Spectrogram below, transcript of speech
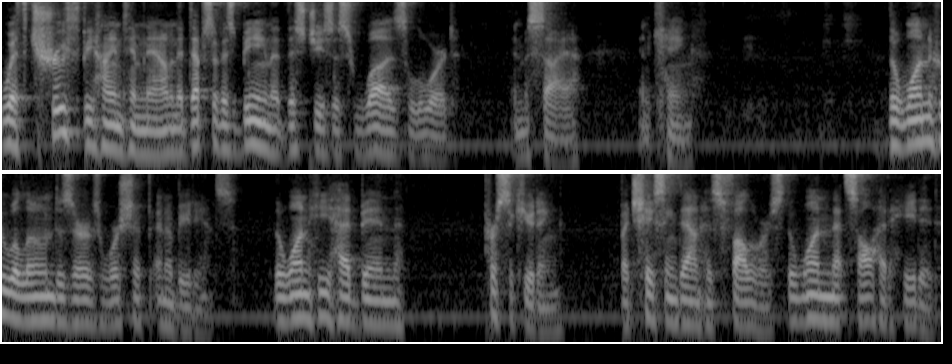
with truth behind him now, in the depths of his being, that this Jesus was Lord and Messiah and King. The one who alone deserves worship and obedience, the one he had been persecuting by chasing down his followers, the one that Saul had hated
